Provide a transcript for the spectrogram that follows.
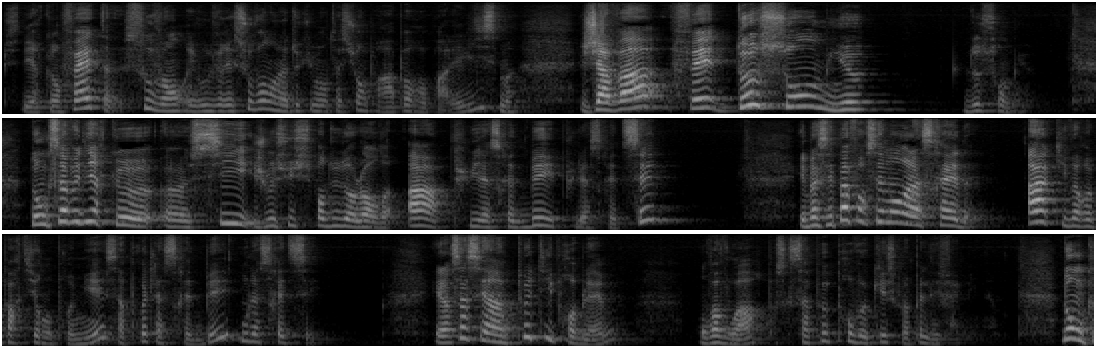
C'est-à-dire qu'en fait, souvent, et vous le verrez souvent dans la documentation par rapport au parallélisme, Java fait de son mieux. De son mieux. Donc ça veut dire que euh, si je me suis suspendu dans l'ordre A, puis la thread B, puis la thread C, eh ben c'est pas forcément la thread A qui va repartir en premier, ça pourrait être la thread B ou la thread C. Et alors ça c'est un petit problème, on va voir, parce que ça peut provoquer ce qu'on appelle des famines. Donc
